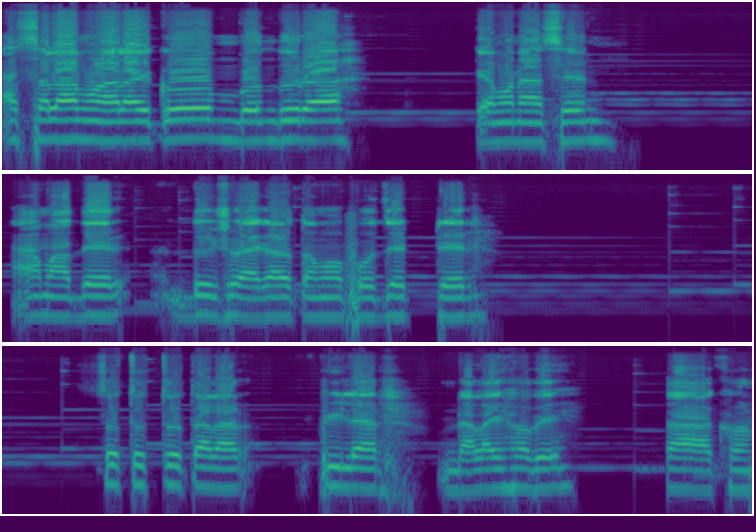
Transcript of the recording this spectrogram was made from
আসসালামু আলাইকুম বন্ধুরা, কেমন আছেন? আমাদের দুইশো এগারোতম প্রজেক্টের চতুর্থ তলার পিলার ঢালাই হবে, তা এখন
